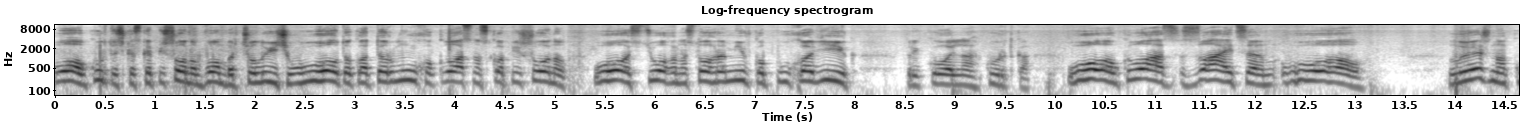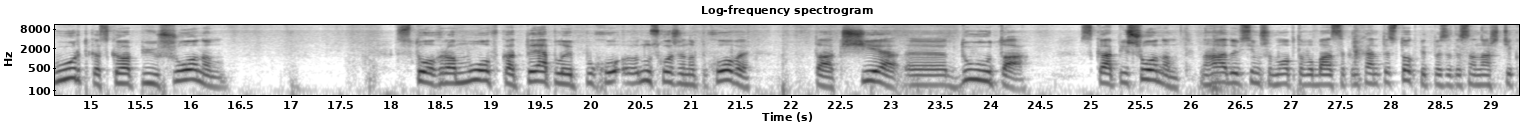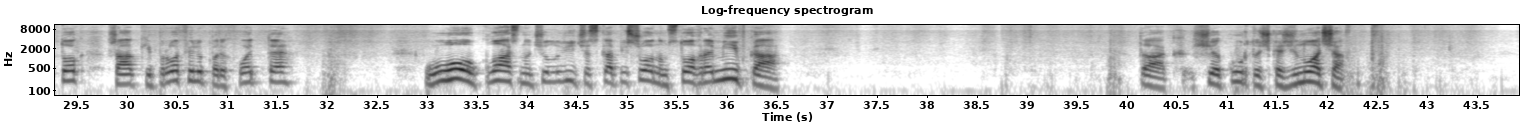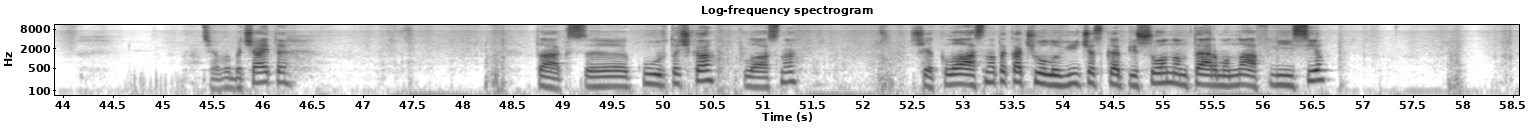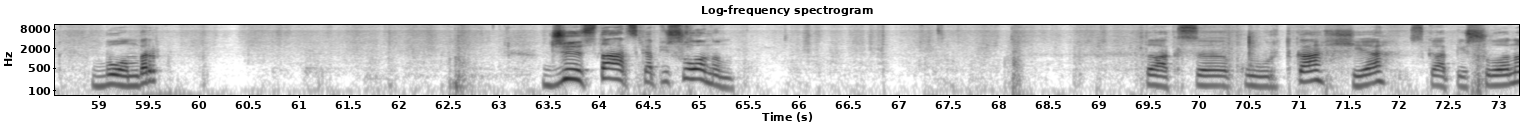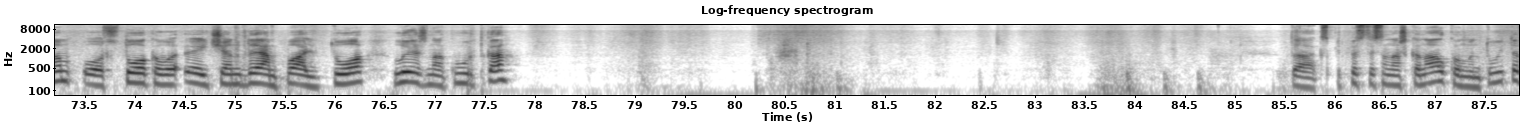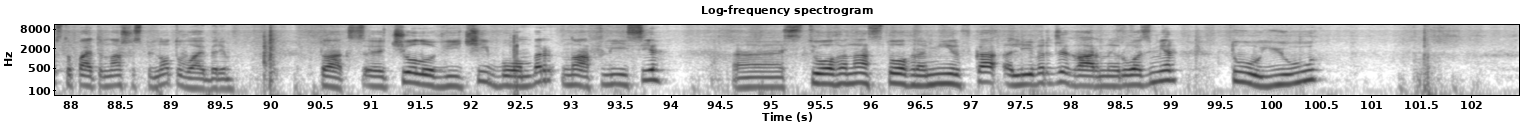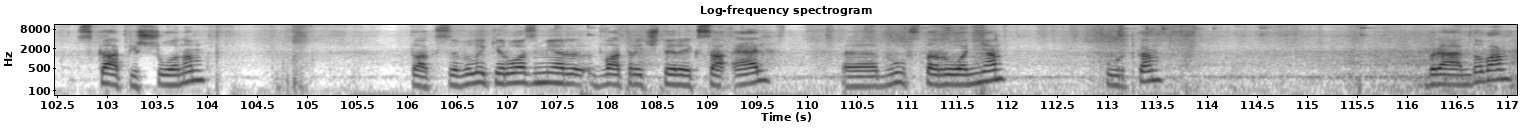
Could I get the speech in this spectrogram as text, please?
Вау, курточка з капюшоном, бомбер чоловічий. Вау, така термуха, класна з капюшоном. О, стягана 100 грамівка, пуховік. Прикольна куртка. Вау, клас, з зайцем. Вау. Лежна куртка з капюшоном. 100 грамовка, теплий, пухо... ну, схоже на пухове. Так, ще е, дута з капішоном. Нагадую всім, що ми оптова база Second Stock. Підписуйтесь на наш TikTok, шапки профілю, переходьте. О, класно, чоловіче з капішоном, 100 грамівка. Так, ще курточка жіноча. Це, вибачайте. Так, е, курточка. Класна. Ще класна така чоловіча з капішоном термо на флісі. Бомбер. G-Star з капішоном. Так, е, куртка ще з капішоном. О, стокове H&M пальто. Лижна куртка. Так, підписуйтесь на наш канал, коментуйте, вступайте в нашу спільноту в Вайбері. Так, е, чоловічий бомбер на флісі. Е, стьогана 100 грамівка, ліверджі, гарний розмір. Тую. З капішоном. Так, великий розмір 234 XL. Е, двохстороння куртка брендова.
